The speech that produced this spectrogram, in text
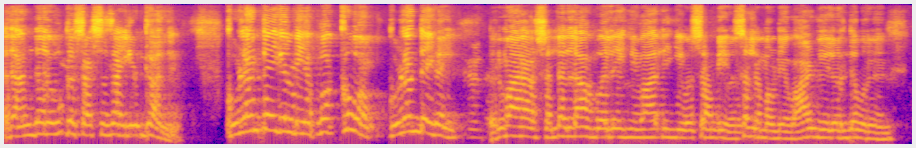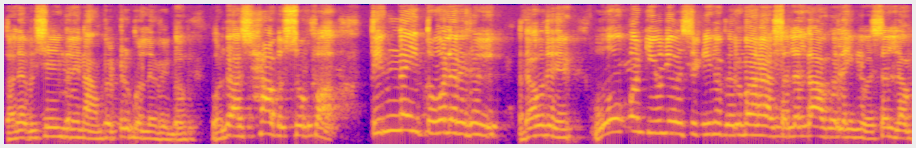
அது அந்த அளவுக்கு சக்சஸா இருக்காது. குழந்தைகளுடைய பக்குவம் குழந்தைகள். பெருமானார் ஸல்லல்லாஹு அலைஹி வாலிஹி வஸல்லம் வஸல்லம் அவருடைய வாழ்விலிருந்து ஒரு பல விஷயங்களை நாம் பெற்றுக்கொள்ள வேண்டும். ஒன்று அஸ்ஹாபு சுஃபா. திண்ணை தோழர்கள் அதாவது ஓபன் யூனிவர்சிட்டின்னு பெருமானார் ஸல்லல்லாஹு அலைஹி வஸல்லம்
